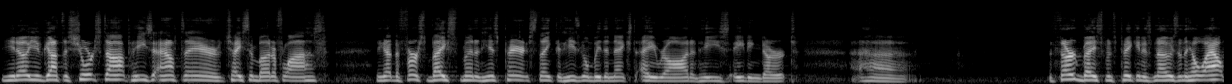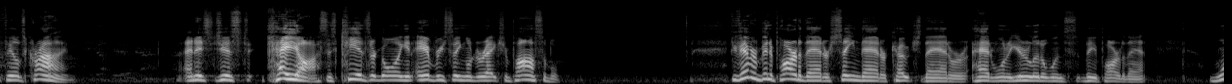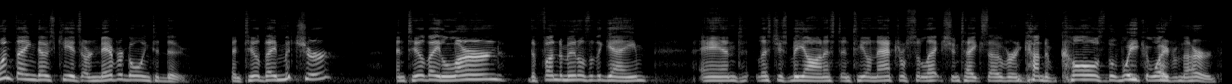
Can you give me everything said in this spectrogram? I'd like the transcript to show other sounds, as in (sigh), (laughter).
You know, you've got the shortstop, he's out there chasing butterflies. You got the first baseman, and his parents think that he's going to be the next A Rod, and he's eating dirt. Uh, the third baseman's picking his nose, and the whole outfield's crying. And it's just chaos as kids are going in every single direction possible. If you've ever been a part of that, or seen that, or coached that, or had one of your little ones be a part of that, one thing those kids are never going to do until they mature, until they learn the fundamentals of the game, and let's just be honest, until natural selection takes over and (laughs) kind of calls the weak away from the herd.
